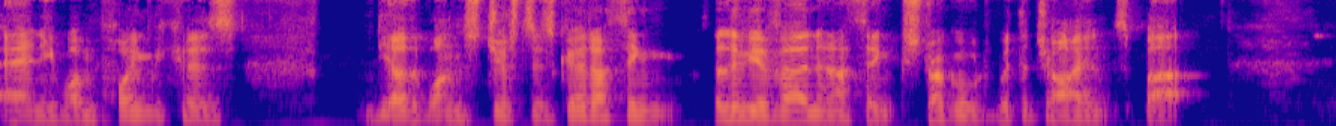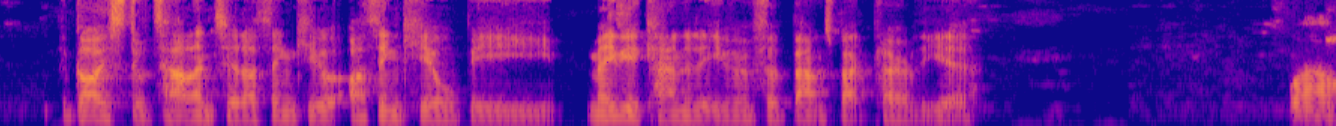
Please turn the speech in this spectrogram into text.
at any one point because the other one's just as good. I think Olivier Vernon, I think, struggled with the Giants, but the guy's still talented. I think he'll I think he'll be maybe a candidate even for bounce back player of the year. Wow,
